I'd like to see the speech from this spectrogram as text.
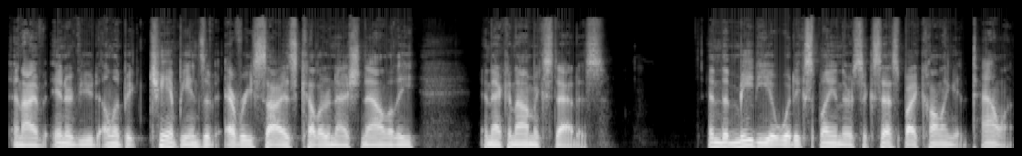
and I've interviewed Olympic champions of every size, color, nationality, and economic status. And the media would explain their success by calling it talent,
